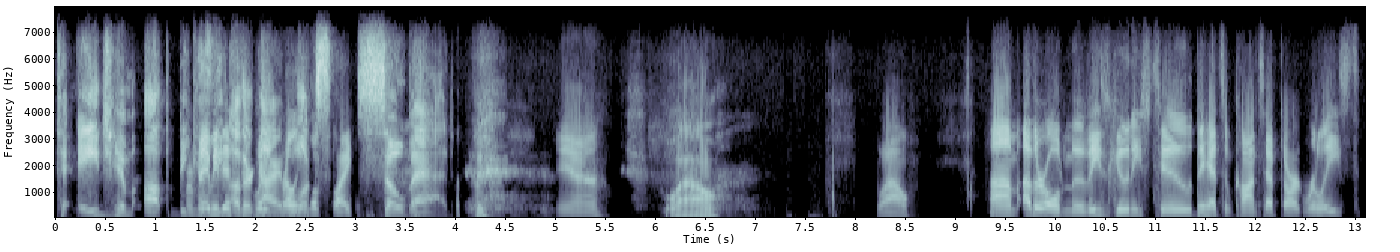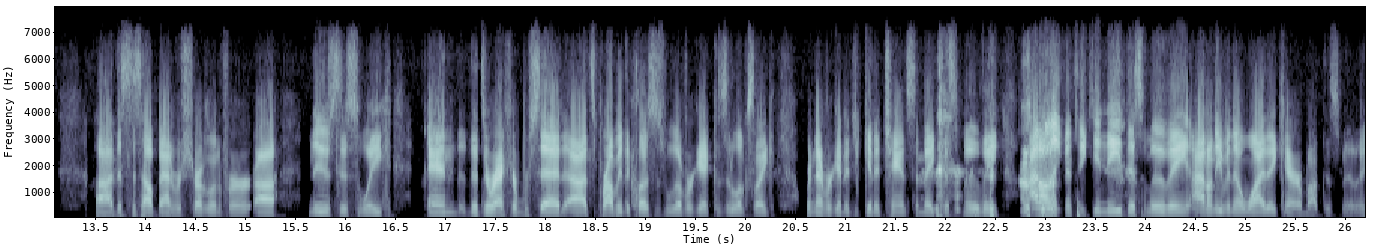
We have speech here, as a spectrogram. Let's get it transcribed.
to age him up because maybe the other is what he guy really looks looks like. so bad. Yeah. Wow. Wow. Um, other old movies, Goonies 2, they had some concept art released. Uh, this is how bad we're struggling for uh, news this week. And the director said uh, it's probably the closest we'll ever get because it looks like we're never going to get a chance to make this movie. I don't even think you need this movie. I don't even know why they care about this movie.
